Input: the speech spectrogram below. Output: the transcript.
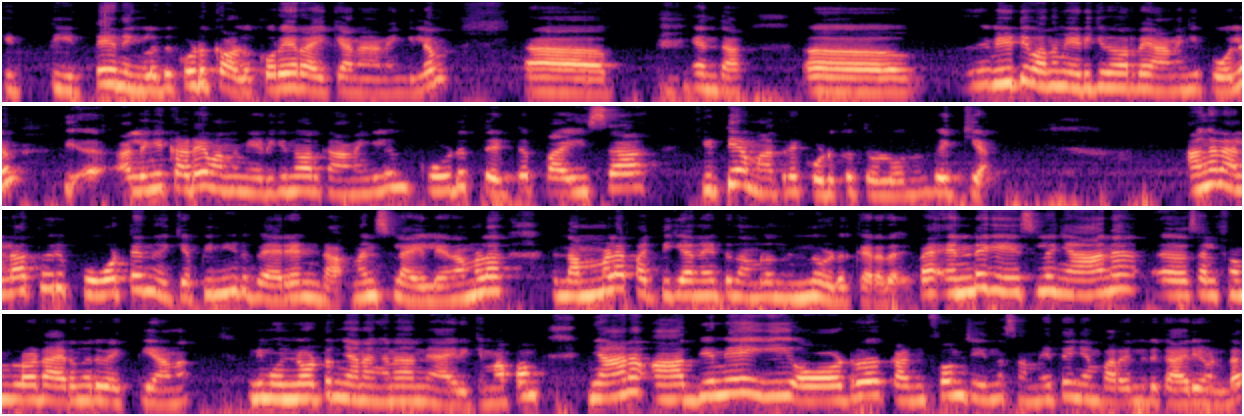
കിട്ടിയിട്ടേ നിങ്ങളിത് കൊടുക്കാവുള്ളൂ. കൊറിയർ അയക്കാനാണെങ്കിലും എന്താ വീട്ടിൽ വന്ന് മേടിക്കുന്നവരുടെ ആണെങ്കിൽ പോലും അല്ലെങ്കിൽ കടയിൽ വന്ന് മേടിക്കുന്നവർക്കാണെങ്കിലും കൊടുത്തിട്ട് പൈസ കിട്ടിയാൽ മാത്രമേ കൊടുക്കത്തുള്ളൂ എന്ന് വെക്കുക അങ്ങനെ അല്ലാത്തൊരു പോട്ടെന്ന് വെക്കുക പിന്നീട് വരണ്ട. മനസ്സിലായില്ലേ? നമ്മൾ നമ്മളെ പറ്റിക്കാനായിട്ട് നമ്മൾ നിന്ന് കൊടുക്കരുത് ഇപ്പം എന്റെ കേസിൽ ഞാൻ സെൽഫ് എംപ്ലോയ്ഡ് ആയിരുന്ന ഒരു വ്യക്തിയാണ്. ഇനി മുന്നോട്ടും ഞാൻ അങ്ങനെ തന്നെ ആയിരിക്കും. അപ്പം ഞാൻ ആദ്യമേ ഈ ഓർഡർ കൺഫേം ചെയ്യുന്ന സമയത്ത് ഞാൻ പറയുന്നൊരു കാര്യമുണ്ട്.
